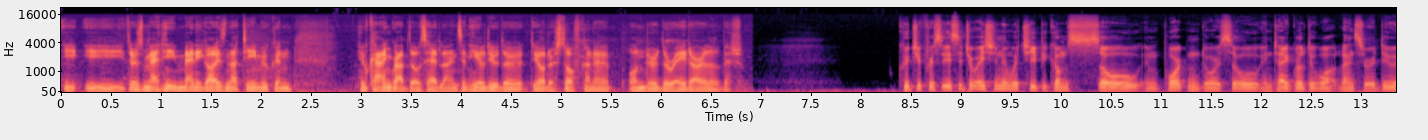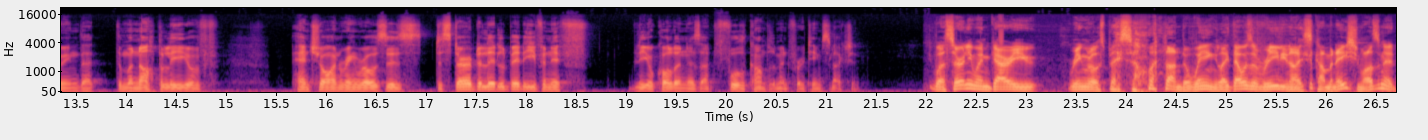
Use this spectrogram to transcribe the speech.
he, he, there's many many guys in that team who can who can grab those headlines, and he'll do the the other stuff kind of under the radar a little bit. Could you foresee a situation in which he becomes so important or so integral to what Leinster are doing that the monopoly of Henshaw and Ringrose is disturbed a little bit, even if Leo Cullen is at full complement for a team selection. Well, certainly when Garry Ringrose plays so well on the wing, like that was a really nice combination, wasn't it?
